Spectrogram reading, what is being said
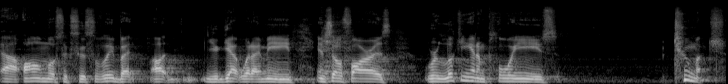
uh, almost exclusively, but uh, you get what I mean, insofar as we're looking at employees too much.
